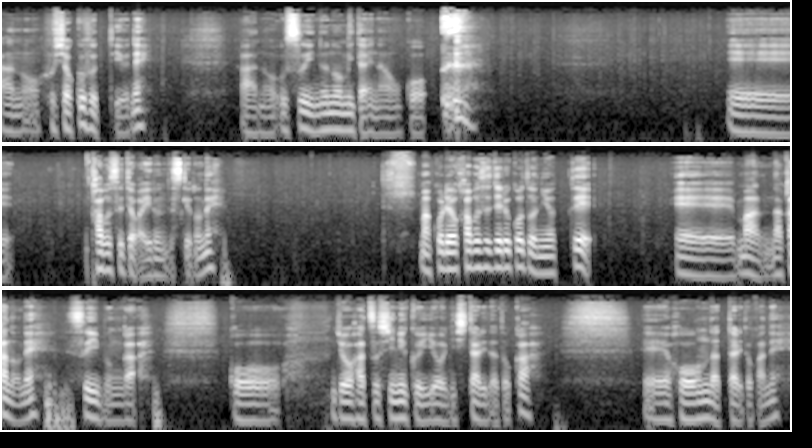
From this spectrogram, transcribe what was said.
あの不織布っていうねあの薄い布みたいなのをこうえー、かぶせてはいるんですけどね。まあこれをかぶせてることによって、えー、まあ中のね水分がこう蒸発しにくいようにしたりだとか、えー、保温だったりとかね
